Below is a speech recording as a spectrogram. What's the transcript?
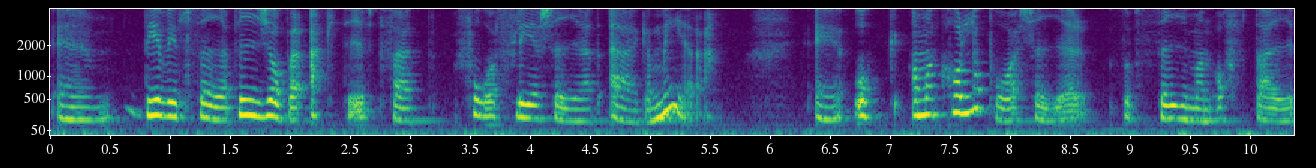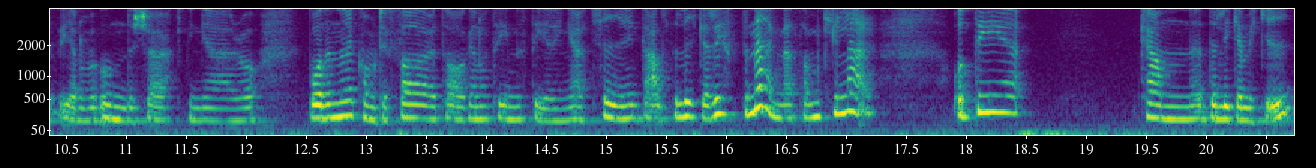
Ehm, det vill säga, vi jobbar aktivt för att få fler tjejer att äga mera. Ehm, och om man kollar på tjejer så säger man ofta genom undersökningar och både när det kommer till företagen och till investeringar att tjejer inte alls är lika riskbenägna som killar. Och det kan det ligga mycket i.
